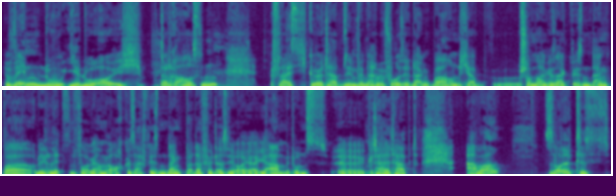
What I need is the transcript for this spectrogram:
wenn du, ihr, du, euch da draußen fleißig gehört habt, sind wir nach wie vor sehr dankbar. Und ich habe schon mal gesagt, wir sind dankbar, oder in der letzten Folge haben wir auch gesagt, wir sind dankbar dafür, dass ihr euer Jahr mit uns äh, geteilt habt. Aber solltest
